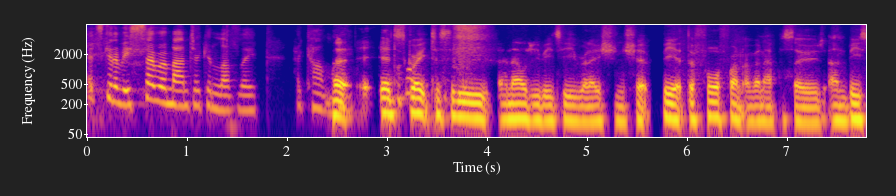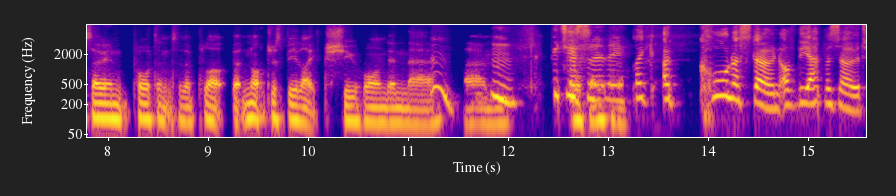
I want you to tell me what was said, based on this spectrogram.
It's going to be so romantic and lovely. I can't But wait. it- it's great to see an LGBT relationship be at the forefront of an episode and be so important to the plot, but not just be like shoehorned in there. Mm, Um, mm. It is Definitely. like a cornerstone of the episode.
